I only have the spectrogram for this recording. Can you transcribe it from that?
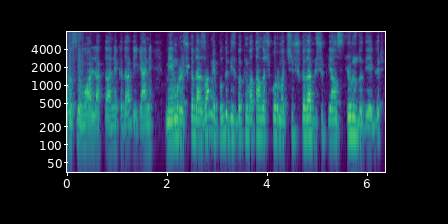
Orası da muallak daha ne kadar değil. Yani memura şu kadar zam yapıldı. Biz bakın vatandaşı korumak için şu kadar düşük yansıtıyoruz da diyebilir.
